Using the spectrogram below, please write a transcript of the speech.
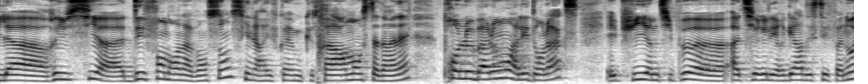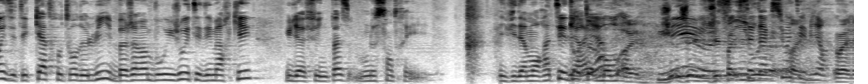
il a réussi à défendre en avançant, ce qui n'arrive quand même que très rarement au Stade Rennais, prendre le ballon, aller dans l'axe, et puis un petit peu euh, attirer les regards des Stéphanois. Ils étaient quatre autour de lui. Benjamin Bourigeau était démarqué. Il lui a fait une passe. Le centre est évidemment raté derrière. Totalement. ouais, j'ai- euh, cette action ouais, était bien. ouais,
